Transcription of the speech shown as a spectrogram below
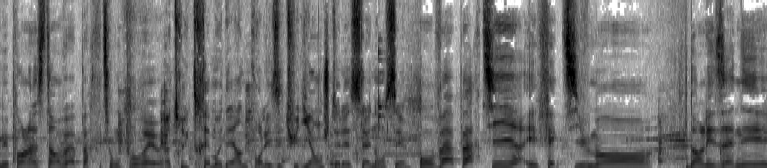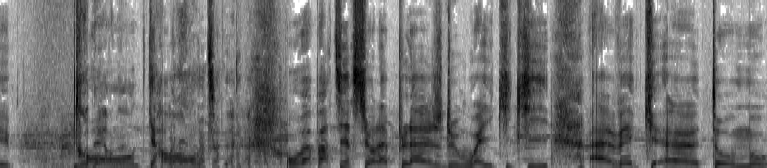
mais pour l'instant, on va partir. On pourrait. ouais. Un truc très moderne pour les étudiants, je te laisse l'annoncer. On va partir effectivement dans les années 30, Moderne. 40. On va partir sur la plage de Waikiki avec euh, Tomo,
